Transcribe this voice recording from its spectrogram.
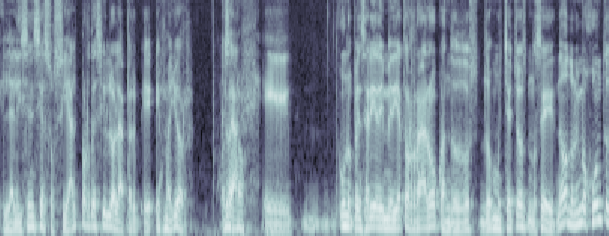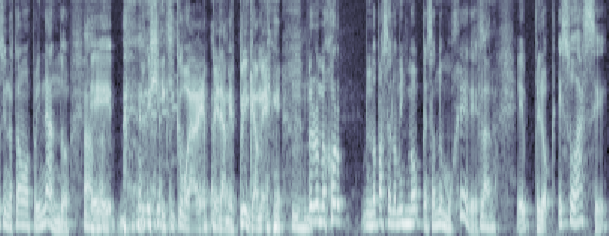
la licencia social, por decirlo, la eh, es mayor. O Claro. sea, eh, uno pensaría de inmediato raro cuando dos, dos muchachos, no sé, no, dormimos juntos y nos estábamos peinando. Eh, y como, a ver, espérame, explícame. Pero a lo mejor no pasa lo mismo pensando en mujeres. Claro. Eh, pero eso hace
